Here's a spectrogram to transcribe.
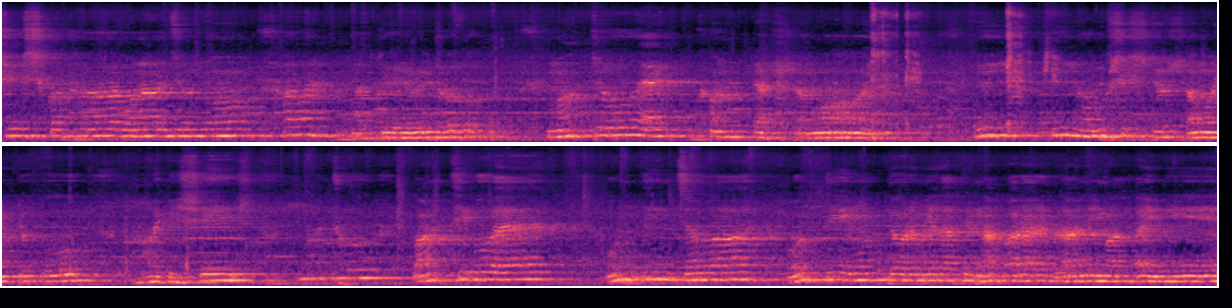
শেষ কথা বলার জন্য আমার হাতে রইল মাত্র এক ঘণ্টা সময়। এই অবশিষ্ট সময়টুকু হয় বিশেষ মাত্র পার্থিব এক অন্তিম যাওয়ার অন্তিম উত্তর মেলাতে না পারার গ্লানি মাথায় নিয়ে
